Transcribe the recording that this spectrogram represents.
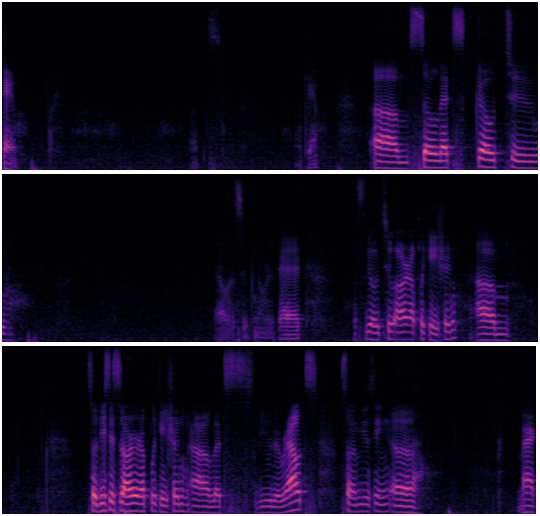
Okay. Um, so let's go to, oh, let's ignore that. Let's go to our application. Um, so this is our application. Uh, let's view the routes. So I'm using a Mac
